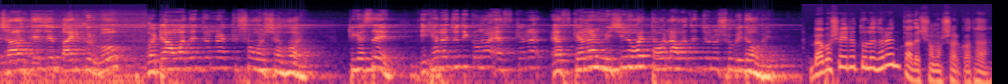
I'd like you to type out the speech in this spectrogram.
চার্জ দিয়ে যে বাইর করব ওইটা আমাদের জন্য একটু সমস্যা হয় ঠিক আছে? এখানে যদি কোনো স্ক্যানার স্ক্যানার মেশিন হয় তাহলে আমাদের জন্য সুবিধা হবে। ব্যবসায়ীরা তুলে ধরেন তাদের সমস্যার কথা।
